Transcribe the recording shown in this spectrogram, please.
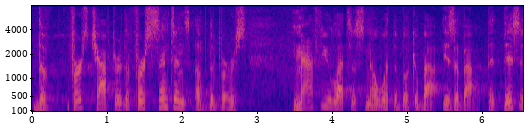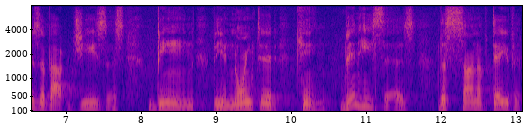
the first chapter, the first sentence of the verse, Matthew lets us know what the book about is about that this is about Jesus being the anointed king. Then he says, the son of David.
